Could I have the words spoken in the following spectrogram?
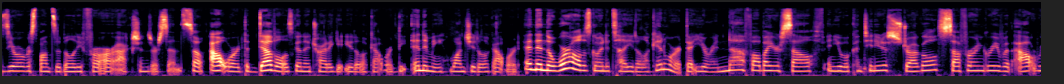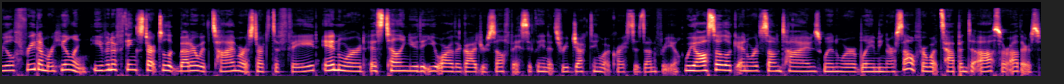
zero responsibility for our actions or sins. So, outward, the devil is going to try to get you to look outward. The enemy wants you to look outward. And then the world is going to tell you to look inward, that you're enough all by yourself and you will continue to struggle, suffer, and grieve without real freedom or healing. Even if things start to look better with time or it starts to fade, inward is telling you that you are the God yourself, basically, and it's rejecting what Christ has done for you. We also look inward sometimes when we're blaming ourselves for what's happened to us or others.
